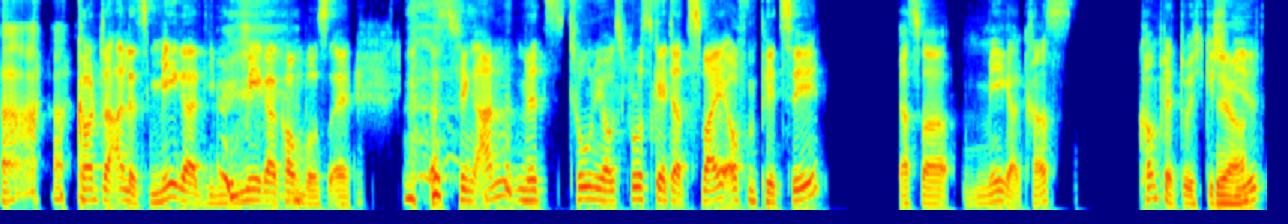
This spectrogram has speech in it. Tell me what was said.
Konnte alles. Mega, die mega Kombos, ey. Das fing an mit Tony Hawk's Pro Skater 2 auf dem PC. Das war mega krass. Komplett durchgespielt.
